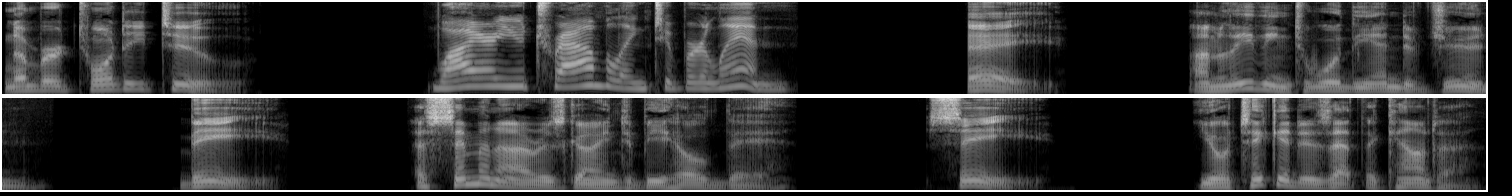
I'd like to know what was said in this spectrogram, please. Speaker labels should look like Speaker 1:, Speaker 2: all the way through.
Speaker 1: Number 22.
Speaker 2: Why are you traveling to Berlin?
Speaker 1: A.
Speaker 3: I'm leaving toward the end of June.
Speaker 1: B.
Speaker 3: A seminar is going to be held there.
Speaker 1: C.
Speaker 3: Your ticket is at the counter.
